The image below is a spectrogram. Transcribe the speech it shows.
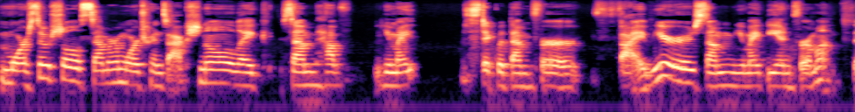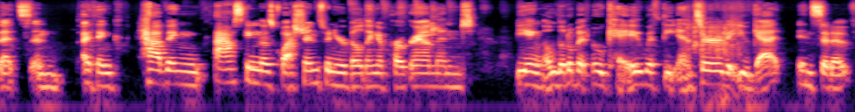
more social some are more transactional like some have you might stick with them for five years some you might be in for a month that's and i think having asking those questions when you're building a program and being a little bit okay with the answer that you get instead of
